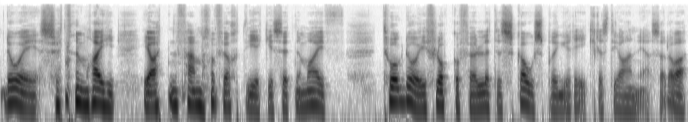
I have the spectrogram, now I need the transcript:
da i 17. mai i 1845 gikk i 17. mai-tog da i flokk og følge til Skaus bryggeri i Kristiania, så det var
